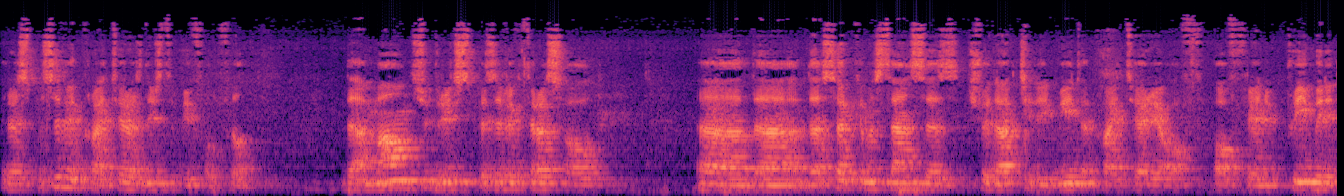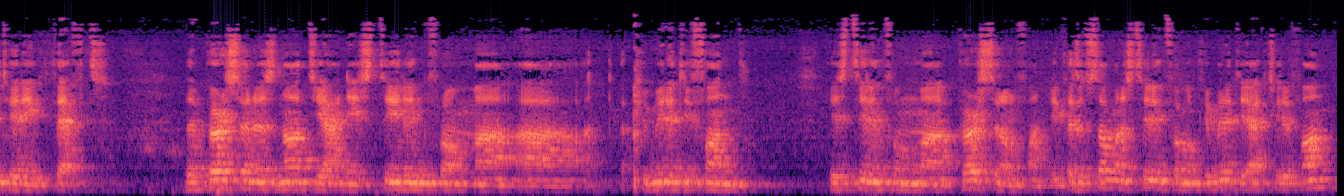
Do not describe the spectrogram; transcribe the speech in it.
There are specific criteria that needs to be fulfilled. The amount should reach specific threshold. Uh, the, the circumstances should actually meet a criteria of, of yani, premeditating theft. The person is not yani, stealing from uh, uh, a community fund he's stealing from a personal fund. Because if someone is stealing from a community actually fund,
